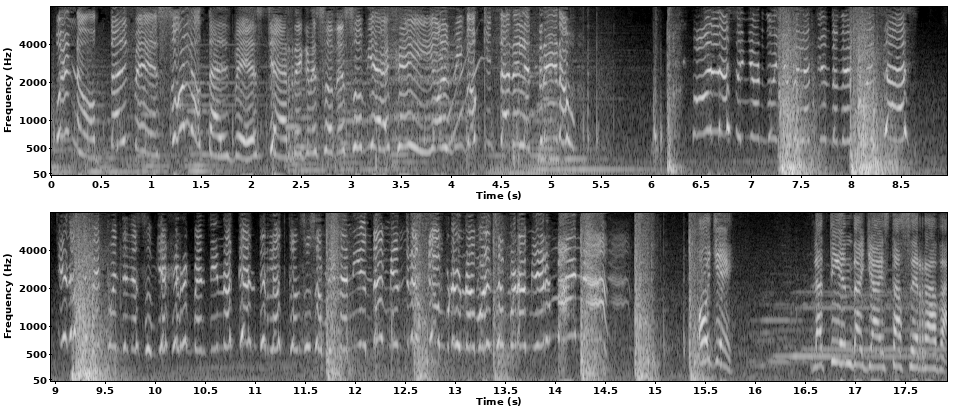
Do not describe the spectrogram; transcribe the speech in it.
Bueno, tal vez, solo tal vez, ya regresó de su viaje y olvidó quitar el letrero. ¡Hola, señor dueño de la tienda de bolsas! Quiero que me cuente de su viaje repentino a Canterlot con su sobrina nieta mientras compro una bolsa para mi hermana. Oye, la tienda ya está cerrada.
